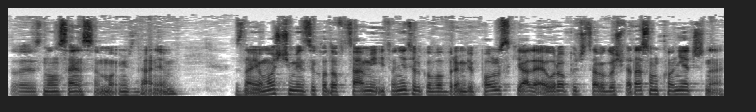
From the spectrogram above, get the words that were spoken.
To jest nonsensem moim zdaniem. Znajomości między hodowcami i to nie tylko w obrębie Polski, ale Europy czy całego świata są konieczne,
